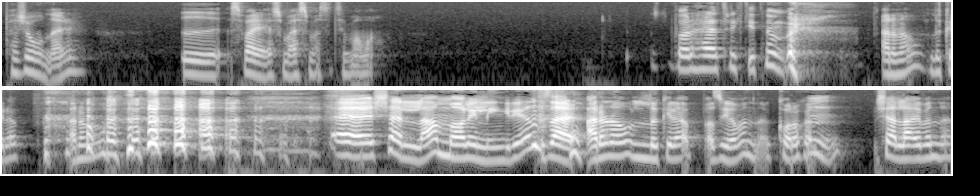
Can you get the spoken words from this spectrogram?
personer i Sverige som har smsat sin mamma? Var det här ett riktigt nummer? I don't know, look it up. I don't know. Eh, källa Malin Lindgren. så här, I don't know, look it up. Alltså jag vet inte, kolla själv. Mm. Källa, jag vet inte,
